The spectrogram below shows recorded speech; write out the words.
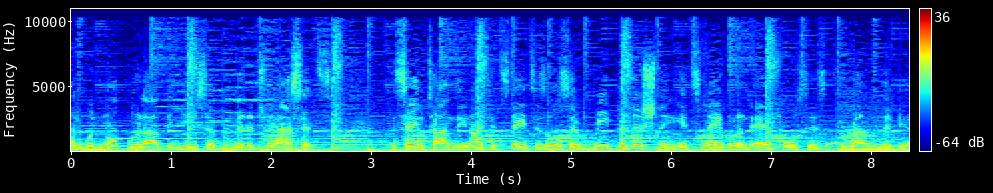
and would not rule out the use of military assets. At the same time, the United States is also repositioning its naval and air forces around Libya.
